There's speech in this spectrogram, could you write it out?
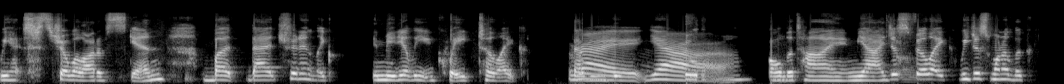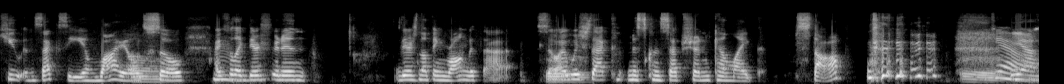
we ha- show a lot of skin but that shouldn't like immediately equate to like that we Right. Yeah. all the time yeah i just feel like we just want to look cute and sexy and wild Oh. so i feel like there shouldn't there's nothing wrong with that so i wish Mm. that misconception can like stop Mm. Yeah. Yeah.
